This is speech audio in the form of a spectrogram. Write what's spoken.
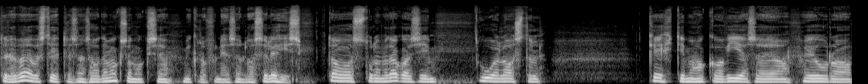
tere päevast, eetris on saade Maksumaksja, mikrofoni ees on Lasse Lehis. taas tuleme tagasi uuel aastal kehtima hakkava viiesaja euro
